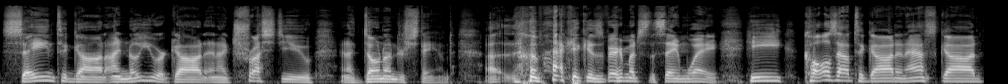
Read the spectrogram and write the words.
saying to God, I know you are God and I trust you and I don't understand. Uh, Habakkuk is very much the same way. He calls out to God and asks God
